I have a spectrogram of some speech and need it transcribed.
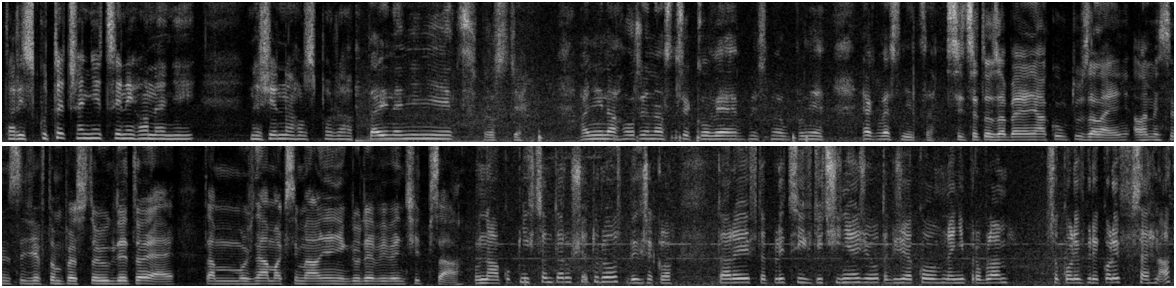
Tady skutečně nic jiného není, než jedna hospoda. Tady není nic prostě. Ani nahoře na Střekově, my jsme úplně jak vesnice. Sice to zabere nějakou tu zeleň, ale myslím si, že v tom prostoru, kde to je, tam možná maximálně někdo jde vyvenčit psa. V nákupních center už je tu dost, bych řekla. Tady v Teplicích, v Děčíně, že jo, takže jako není problém cokoliv kdykoliv sehnat.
